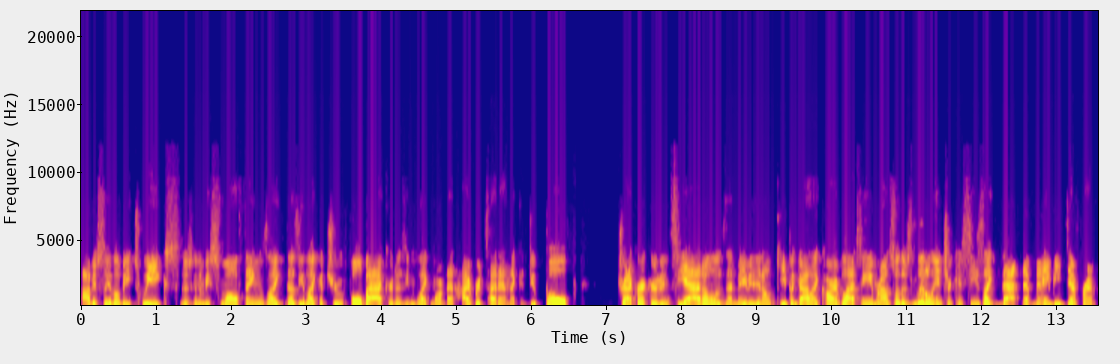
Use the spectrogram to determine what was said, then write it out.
Obviously there'll be tweaks. There's going to be small things like does he like a true fullback or does he like more of that hybrid tight end that could do both? Track record in seattle is that maybe they don't keep a guy like Khari him around. So there's little intricacies like that that may be different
